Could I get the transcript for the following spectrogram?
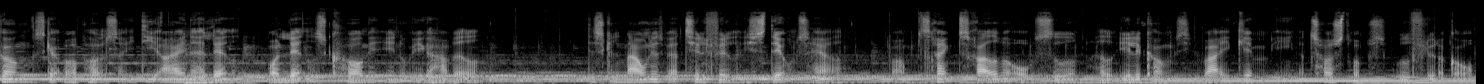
Hellekongen skal opholde sig i de egne af landet, hvor landets konge endnu ikke har været. Det skal navnligt være tilfældet i Stævns Herred, hvor omkring 30 år siden havde Ellekongen sin vej igennem en af Tostrups udflyttergård,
